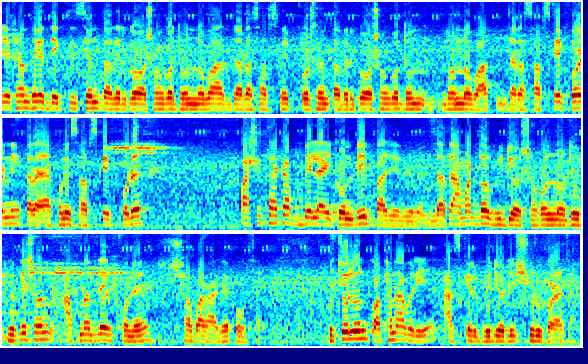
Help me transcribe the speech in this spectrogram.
যেখান থেকে দেখতেছেন তাদেরকে অসংখ্য ধন্যবাদ। যারা সাবস্ক্রাইব করছেন তাদেরকে অসংখ্য ধন্যবাদ। যারা সাবস্ক্রাইব করেনি তারা এখনই সাবস্ক্রাইব করে পাশে থাকা বেল আইকনটি বাজিয়ে দেবেন, যাতে আমার দেওয়া ভিডিও সকল নোটিফিকেশন আপনাদের ফোনে সবার আগে পৌঁছায়। তো চলুন কথা না বাড়িয়ে আজকের ভিডিওটি শুরু করা যাক।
